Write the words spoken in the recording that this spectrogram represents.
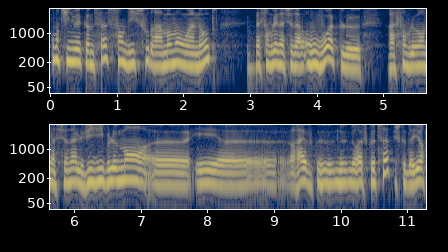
continuer comme ça sans dissoudre à un moment ou à un autre l'Assemblée nationale? On voit que le Rassemblement national, visiblement, euh, et, euh, rêve que, ne, rêve que de ça, puisque d'ailleurs,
